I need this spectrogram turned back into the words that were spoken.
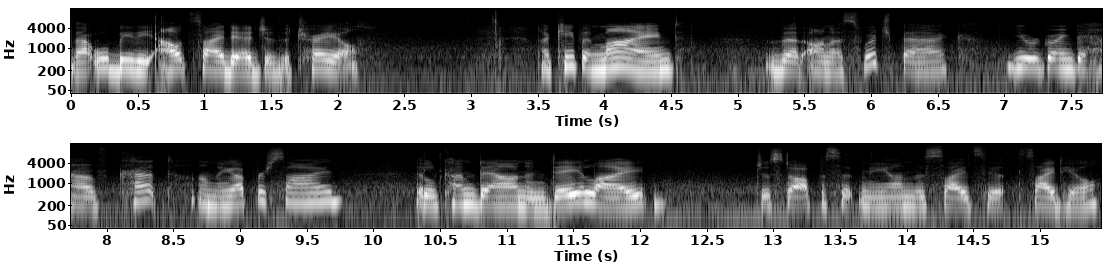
That will be the outside edge of the trail. Now keep in mind that on a switchback, you're going to have cut on the upper side. It'll come down in daylight, just opposite me on this side, side hill,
